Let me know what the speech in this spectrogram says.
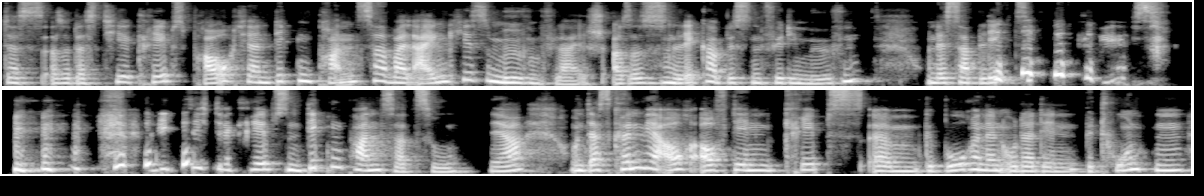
das, also das Tier Krebs braucht ja einen dicken Panzer, weil eigentlich ist es Möwenfleisch. Also es ist ein Leckerbissen für die Möwen. Und deshalb legt sich der Krebs, legt sich der Krebs einen dicken Panzer zu. Ja, und das können wir auch auf den Krebsgeborenen ähm, oder den betonten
